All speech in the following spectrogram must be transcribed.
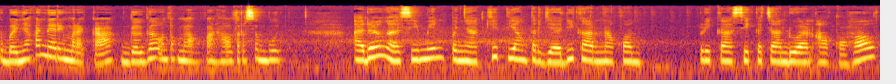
kebanyakan dari mereka gagal untuk melakukan hal tersebut. Ada nggak sih Min penyakit yang terjadi karena komplikasi kecanduan alkohol?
